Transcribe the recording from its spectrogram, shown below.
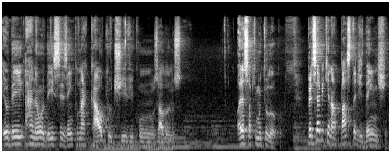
eu dei, ah não, eu dei esse exemplo na cal que eu tive com os alunos. Olha só que muito louco. Percebe que na pasta de dente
